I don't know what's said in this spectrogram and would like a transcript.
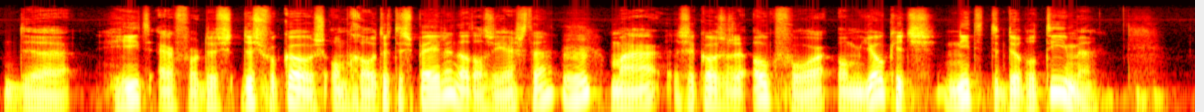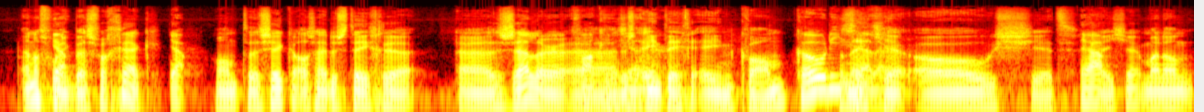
de Heat ervoor dus, dus voor koos om groter te spelen, dat als eerste. Mhm. Maar ze kozen er ook voor om Jokic niet te dubbelteamen. En dat vond Ja. ik best wel gek. Ja. Want eh, zeker als hij dus tegen eh Zeller, Fucking dus Zeller. één tegen één kwam, Cody dan denk Zeller. je, oh shit, Ja. weet je. Maar dan,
